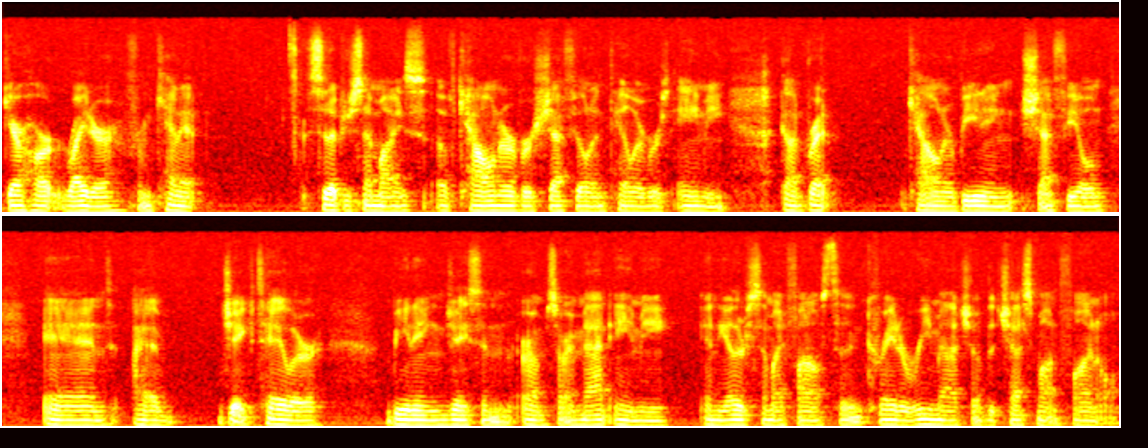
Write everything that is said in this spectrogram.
Gerhard Reiter from Kennett, set up your semis of Callner versus Sheffield and Taylor versus Amy. Got Brett Callner beating Sheffield, and I have Jake Taylor beating Jason, or I'm sorry, Matt Amy in the other semifinals to create a rematch of the Chessmont final.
